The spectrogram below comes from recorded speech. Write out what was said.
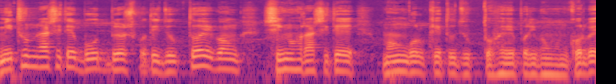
মিথুন রাশিতে বুধ, বৃহস্পতি যুক্ত এবং সিংহ রাশিতে মঙ্গল কেতু যুক্ত হয়ে পরিভ্রমণ করবে।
